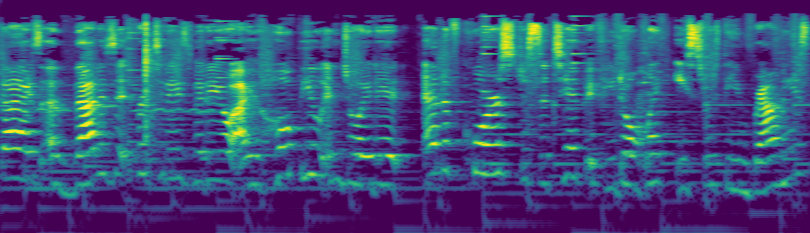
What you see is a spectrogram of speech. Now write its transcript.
guys, that is it for today's video. I hope you enjoyed it. And of course, just a tip, if you don't like Easter themed brownies,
